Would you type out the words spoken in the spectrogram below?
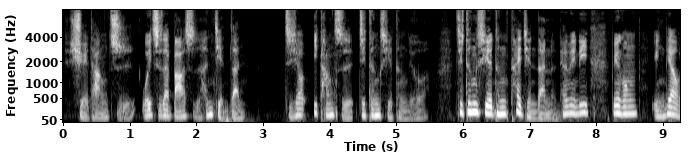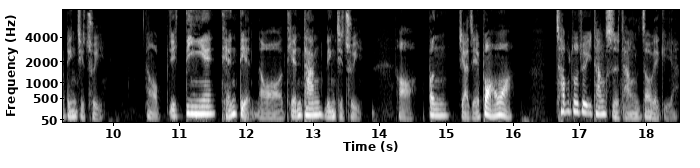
血糖值维持在八十？很简单，只要一汤匙，一汤匙糖就好。一汤匙糖太简单了，因为你比如讲饮料啉一嘴。哦，一甜甜点哦，甜汤啉一嘴，哦，饭加一半碗，差不多就一汤匙糖走未去啊。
